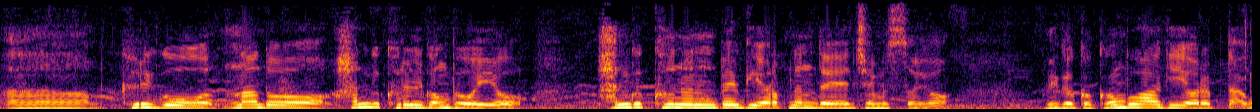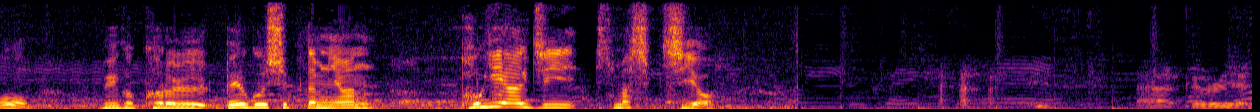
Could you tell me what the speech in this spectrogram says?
아, 그리고 나도 한국어를 공부해요. 한국어는 배우기 어렵는데 재밌어요. 외국어 공부하기 어렵다고 외국어를 배우고 싶다면 포기하지 마십시오. Uh, Korean,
